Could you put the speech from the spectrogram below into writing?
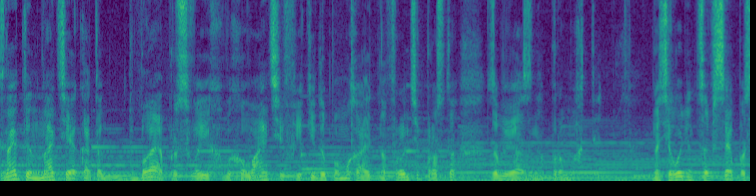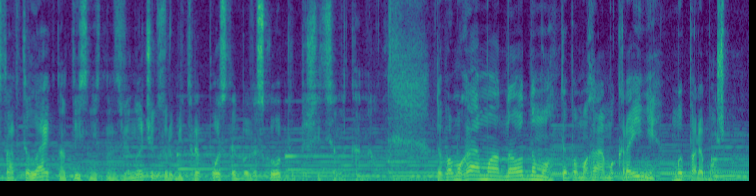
Знаєте, нація, яка так дбає про своїх вихованців, які допомагають на фронті, просто зобов'язана перемогти. На сьогодні це все. Поставте лайк, натисніть на дзвіночок, зробіть репост обов'язково підпишіться на канал. Допомагаємо одне одному, допомагаємо країні. Ми переможемо.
